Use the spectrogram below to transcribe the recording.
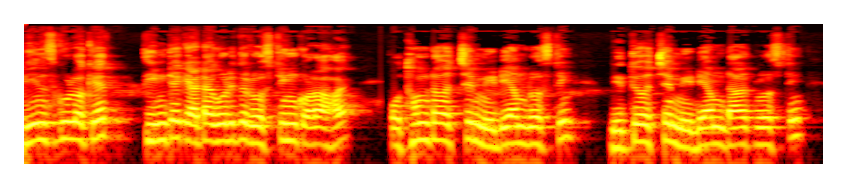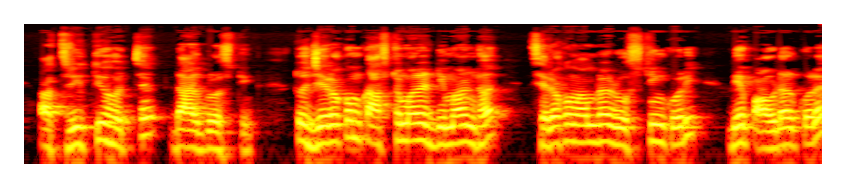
বিনসগুলোকে তিনটে ক্যাটাগরিতে রোস্টিং করা হয়। প্রথমটা হচ্ছে মিডিয়াম রোস্টিং দ্বিতীয় হচ্ছে মিডিয়াম ডার্ক রোস্টিং আর তৃতীয় হচ্ছে ডার্ক রোস্টিং তো যেরকম কাস্টমারের ডিমান্ড হয়, সেরকম আমরা রোস্টিং করি, দিয়ে পাউডার করে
